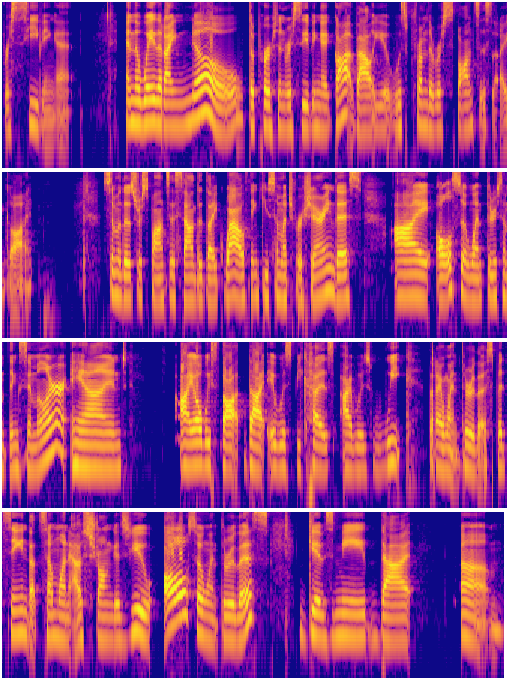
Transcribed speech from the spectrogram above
receiving it. And the way that I know the person receiving it got value was from the responses that I got. Some of those responses sounded like, wow, thank you so much for sharing this. I also went through something similar and I always thought that it was because I was weak that I went through this. But seeing that someone as strong as you also went through this gives me that um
